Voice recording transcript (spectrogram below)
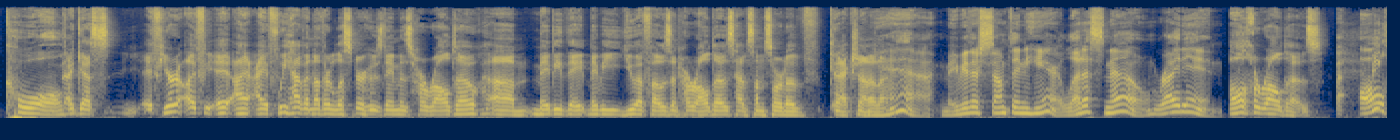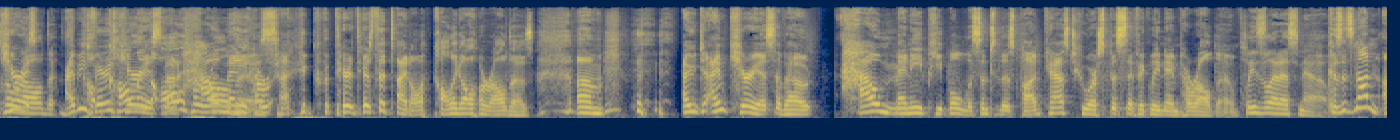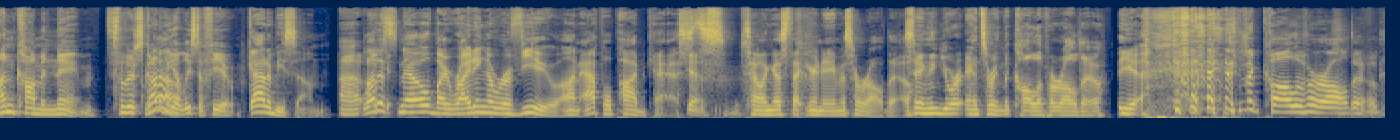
Cool. I guess if you're if I, I, if we have another listener whose name is Geraldo, um, maybe they maybe UFOs and Geraldos have some sort of connection out of that. Yeah, maybe there's something here. Let us know. Write in. All Geraldos. All be curious- Geraldo- I'd be very calling curious all about how many. Her- there, there's the title, calling all Geraldos. Um, I, I'm curious about how many people listen to this podcast who are specifically named Geraldo, Please let us know. because it's not an uncommon name. So there's got to be at least a few. Gotta be some. Uh, Let okay. us know by writing a review on Apple Podcasts. Yes. Telling us that your name is Geraldo. saying that you are answering the call of Geraldo. yeah. the call of Geraldo.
